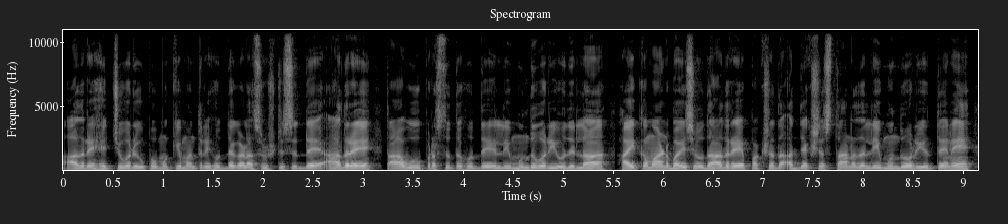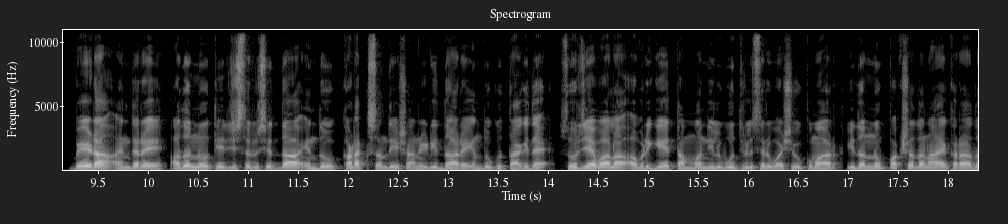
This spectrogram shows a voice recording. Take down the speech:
ಆದರೆ ಹೆಚ್ಚುವರಿ ಉಪಮುಖ್ಯಮಂತ್ರಿ ಹುದ್ದೆಗಳ ಸೃಷ್ಟಿಸಿದ್ದೇ ಆದರೆ ತಾವು ಪ್ರಸ್ತುತ ಹುದ್ದೆಯಲ್ಲಿ ಮುಂದುವರಿಯುವುದಿಲ್ಲ. ಹೈಕಮಾಂಡ್ ಬಯಸುವುದಾದರೆ ಪಕ್ಷದ ಅಧ್ಯಕ್ಷ ಸ್ಥಾನದಲ್ಲಿ ಮುಂದುವರಿಯುತ್ತೇನೆ. ಬೇಡ ಎಂದರೆ ಅದನ್ನು ತ್ಯಜಿಸಲು ಸಿದ್ಧ ಎಂದು ಖಡಕ್ ಸಂದೇಶ ನೀಡಿದ್ದಾರೆ ಎಂದು ಗೊತ್ತಾಗಿದೆ. ಸುರ್ಜೇವಾಲಾ ಅವರಿಗೆ ತಮ್ಮ ನಿಲುವು ತಿಳಿಸಿರುವ ಶಿವಕುಮಾರ್, ಇದನ್ನು ಪಕ್ಷದ ನಾಯಕರಾದ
